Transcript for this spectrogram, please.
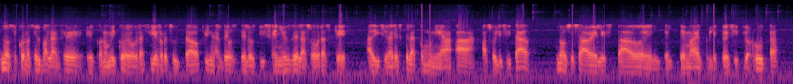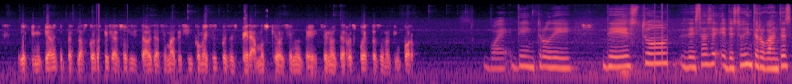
no se conoce el balance económico de obras y el resultado final de los, de los diseños de las obras que adicionales que la comunidad ha, solicitado. No se sabe el estado del, tema del proyecto de ciclo ruta. Definitivamente, pues las cosas que se han solicitado desde hace más de cinco meses, pues esperamos que hoy se nos dé, se nos dé respuesta, se nos informe. Bueno, dentro de, de esto, de estas, de estos interrogantes,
